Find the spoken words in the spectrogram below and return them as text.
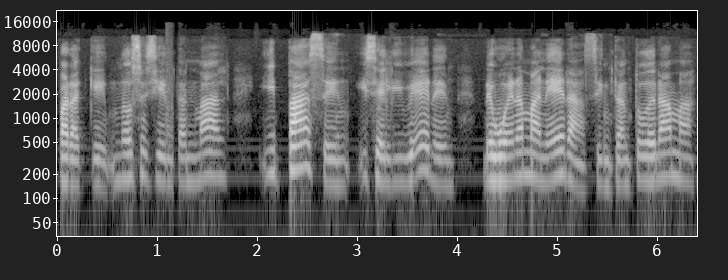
para que no se sientan mal y pasen y se liberen de buena manera, sin tanto drama,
